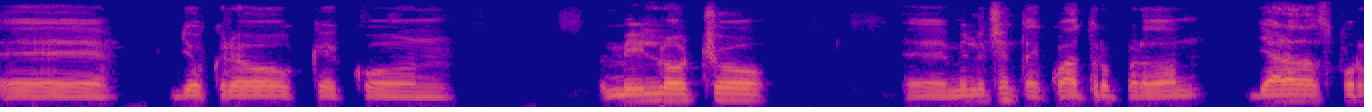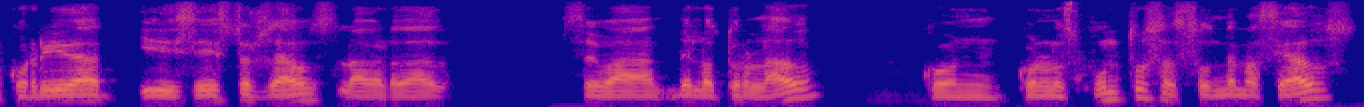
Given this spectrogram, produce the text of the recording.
Eh, yo creo que con 1008, eh, 1084, perdón, yardas por corrida y 16 touchdowns, la verdad se va del otro lado con, con los puntos, son demasiados.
